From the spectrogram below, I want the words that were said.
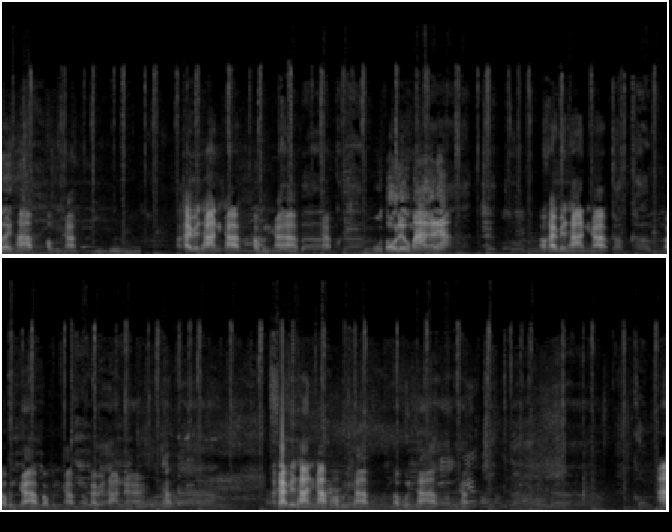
รวยๆครับ ขอบคุณครับเอาไข่ไปทานครับ ขอบคุณครับ ครับโหโตเร็วมากนะเนี่ย เอาไข่ไปทานครับ ขอบคุณครับ ขอบคุณครับ เอาไข่ไปทานนะครับ เอาไข่ไปทานครับ ขอบคุณครับ ขอบคุณครับ ขอบคุณครับ อ่า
